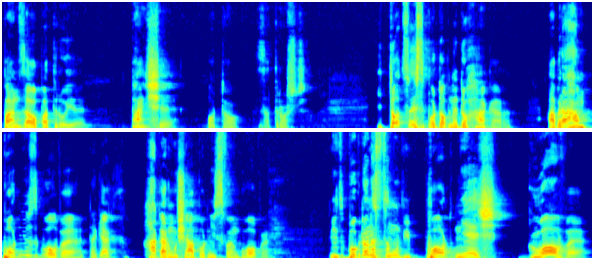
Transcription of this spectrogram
Pan zaopatruje, Pan się o to zatroszczy. I to, co jest podobne do Hagar, Abraham podniósł głowę, tak jak Hagar musiała podnieść swoją głowę. Więc Bóg do nas co mówi? Podnieś głowę.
